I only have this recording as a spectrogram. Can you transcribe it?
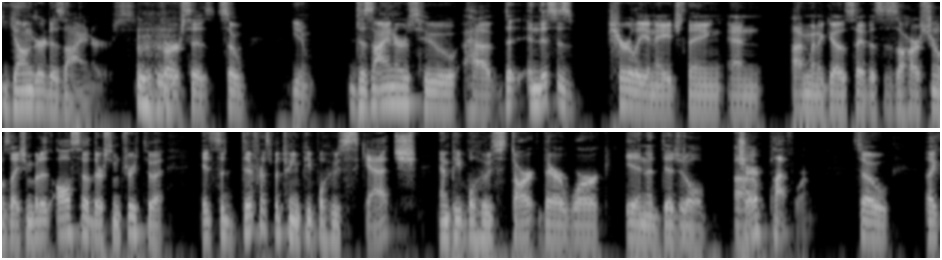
younger designers Mhm. versus so you know designers who have and this is purely an age thing and I'm going to go say this is a harsh generalization, but it also there's some truth to it. It's the difference between people who sketch and people who start their work in a digital uh, Sure. platform. So, like,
